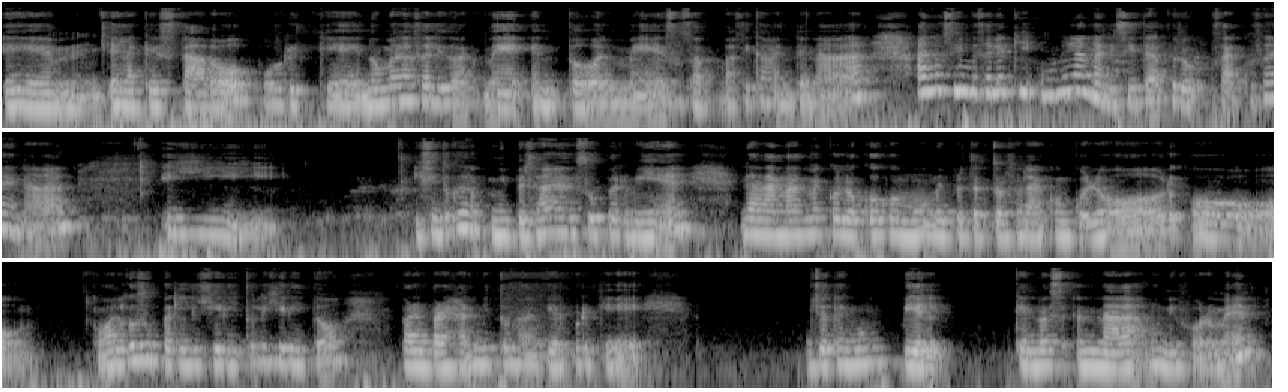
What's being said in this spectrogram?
em, en la que he estado porque no me ha salido acné en todo el mes, o sea, básicamente nada. Ah, no, sí, me sale aquí una naricita, pero, o sea, cosa de nada. Y, y siento que mi piel se súper bien. Nada más me coloco como mi protector solar con color o, o algo súper ligerito, ligerito para emparejar mi tono de piel porque yo tengo un piel que no es nada uniforme.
